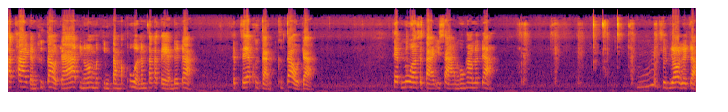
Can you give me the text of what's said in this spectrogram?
ทักทายกันคือเก่าจ้า พี่น้องมากินตำมักทั่วน้ำตะกะแตนด้อจ้าแซ่บๆคือกันคือเก่าจ้ะแซ่บนัวสไตล์อีสานของเขาเนาะจ้ะสุดยอดเลยจ้ะ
